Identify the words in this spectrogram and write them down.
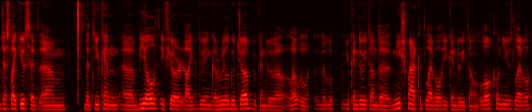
just like you said. Um, that you can uh, build if you're like doing a real good job. You can do a lo- look you can do it on the niche market level. You can do it on local news level.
